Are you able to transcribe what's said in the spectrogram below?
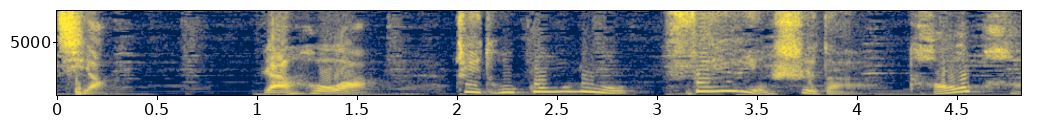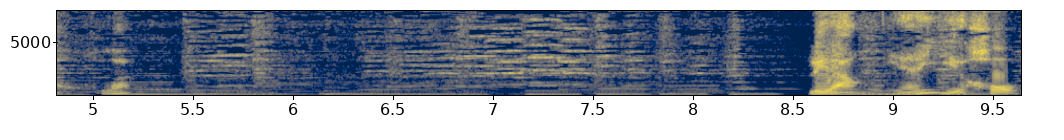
跄，然后啊，这头公鹿飞也似的逃跑了。两年以后，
